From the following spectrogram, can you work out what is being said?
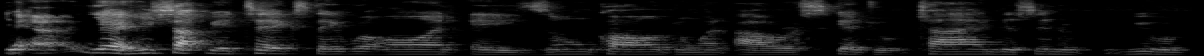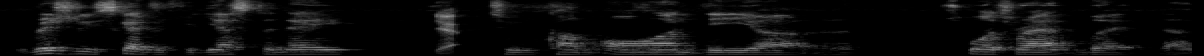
Yeah, yeah, he shot me a text. They were on a Zoom call during our scheduled time. This inter- we were originally scheduled for yesterday. Yeah. To come on the uh, sports wrap, but uh,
